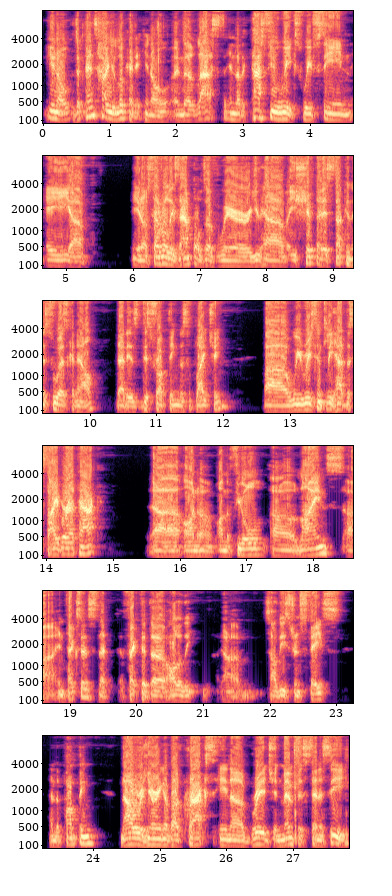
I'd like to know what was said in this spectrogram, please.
you know, depends how you look at it. You know, in the last in the past few weeks, we've seen a uh, you know, several examples of where you have a ship that is stuck in the Suez Canal that is disrupting the supply chain. Uh, we recently had the cyber attack uh, on uh, on the fuel uh, lines uh, in Texas that affected the, all of the um, southeastern states and the pumping. Now we're hearing about cracks in a bridge in Memphis, Tennessee,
